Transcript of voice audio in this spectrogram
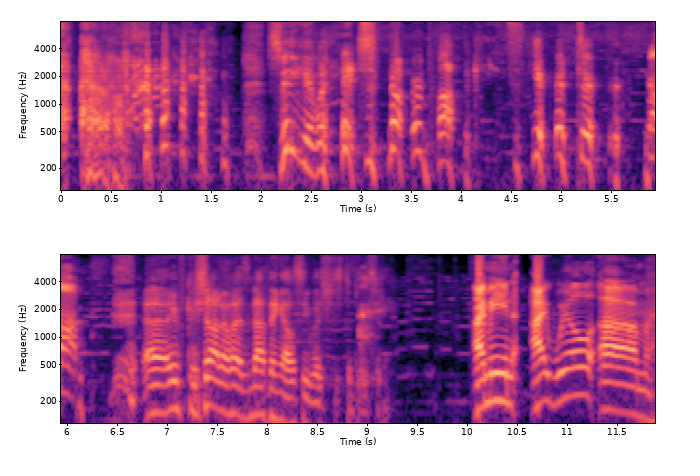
Speaking of which, Norbog, it's your turn. Stop. Uh, if Koshano has nothing else he wishes to do, sir. I mean, I will. Um. God,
